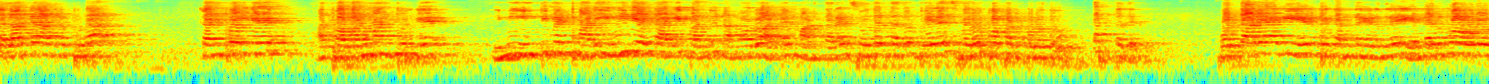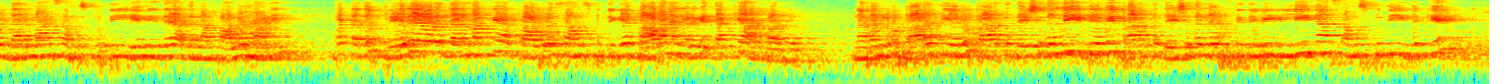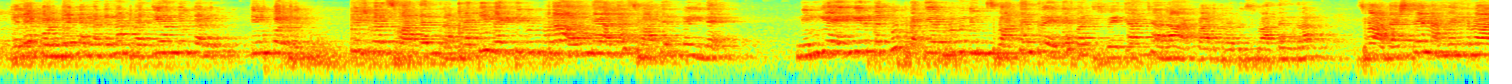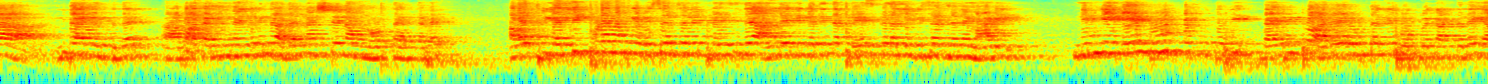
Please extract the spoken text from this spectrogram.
ಗಲಾಟೆ ಆದರೂ ಕೂಡ ಕಂಟ್ರೋಲ್ಗೆ ಅಥವಾ ಒನ್ ಟೂಗೆ ಇಮಿ ಇಂಟಿಮೇಟ್ ಮಾಡಿ ಇಮಿಡಿಯೇಟ್ ಆಗಿ ಬಂದು ನಮ್ಮವರು ಅಟೆಂಡ್ ಮಾಡ್ತಾರೆ. ಸೊ ದಟ್ ಅದು ಬೇರೆ ಸ್ವರೂಪ ಪಡ್ಕೊಳ್ಳೋದು ತಪ್ತದೆ. ಒಟ್ಟಾರೆಯಾಗಿ ಹೇಳ್ಬೇಕಂತ ಹೇಳಿದ್ರೆ ಎಲ್ಲರಿಗೂ ಅವರ ಧರ್ಮ, ಸಂಸ್ಕೃತಿ ಏನಿದೆ ಅದನ್ನ ಫಾಲೋ ಮಾಡಿ. ಬಟ್ ಅದು ಬೇರೆಯವರ ಧರ್ಮಕ್ಕೆ ಅಥವಾ ಅವರ ಸಂಸ್ಕೃತಿಗೆ, ಭಾವನೆಗಳಿಗೆ ಧಕ್ಕೆ ಆಗಬಾರ್ದು. ನಾವೆಲ್ಲರೂ ಭಾರತೀಯರು, ಭಾರತ ದೇಶದಲ್ಲಿ ಇದ್ದೀವಿ, ಭಾರತ ದೇಶದಲ್ಲೇ ಹುಟ್ಟಿದ್ದೀವಿ. ಇಲ್ಲಿನ ಸಂಸ್ಕೃತಿ ಇದಕ್ಕೆ ಬೆಲೆ ಕೊಡ್ಬೇಕನ್ನೋದನ್ನ ಪ್ರತಿಯೊಂದು ತಿಳ್ಕೊಳ್ಬೇಕು. ಇಂಡಿವಿಜುವಲ್ ಸ್ವಾತಂತ್ರ್ಯ. ಪ್ರತಿ ವ್ಯಕ್ತಿಗೂ ಕೂಡ ಅವನದೇ ಆದ ಸ್ವಾತಂತ್ರ್ಯ ಇದೆ. ನಿಮ್ಗೆ ಹೆಂಗಿರ್ಬೇಕು? ಪ್ರತಿಯೊಬ್ಬರಿಗೂ ನಿಮ್ಗೆ ಸ್ವಾತಂತ್ರ್ಯ ಇದೆ. ಬಟ್ ಸ್ವೇಚ್ಛಾಚಾರ ಆಗ್ಬಾರ್ದು ಅದು ಸ್ವಾತಂತ್ರ್ಯ. ಸೊ ಅದಷ್ಟೇ ನಮ್ಮೆಲ್ಲರ ಇದಾಗಿರ್ತದೆ. ಆವಾಗ ನಿಮ್ಮೆಲ್ಲರಿಂದ ಅದನ್ನಷ್ಟೇ ನಾವು ನೋಡ್ತಾ ಇರ್ತೇವೆ. ಅವತ್ತು ಎಲ್ಲಿ ಕೂಡ ನಮಗೆ ವಿಸರ್ಜನೆ ಪ್ಲೇಸ್ ಇದೆ. ಅಲ್ಲೇ ನಿಗದಿತ ಪ್ಲೇಸ್ಗಳಲ್ಲಿ ವಿಸರ್ಜನೆ ಮಾಡಿ ನಿಮ್ಗೆ ಏನ್ ರೂಟ್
